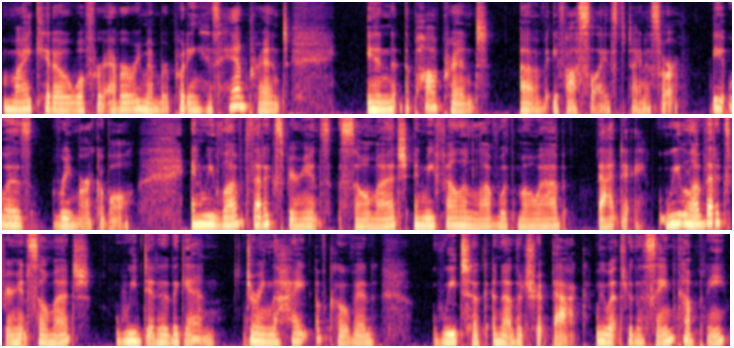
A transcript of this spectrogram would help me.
my kiddo will forever remember putting his handprint in the paw print of a fossilized dinosaur. It was remarkable. And we loved that experience so much, and we fell in love with Moab that day. We loved that experience so much, we did it again. During the height of COVID, we took another trip back. We went through the same company.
